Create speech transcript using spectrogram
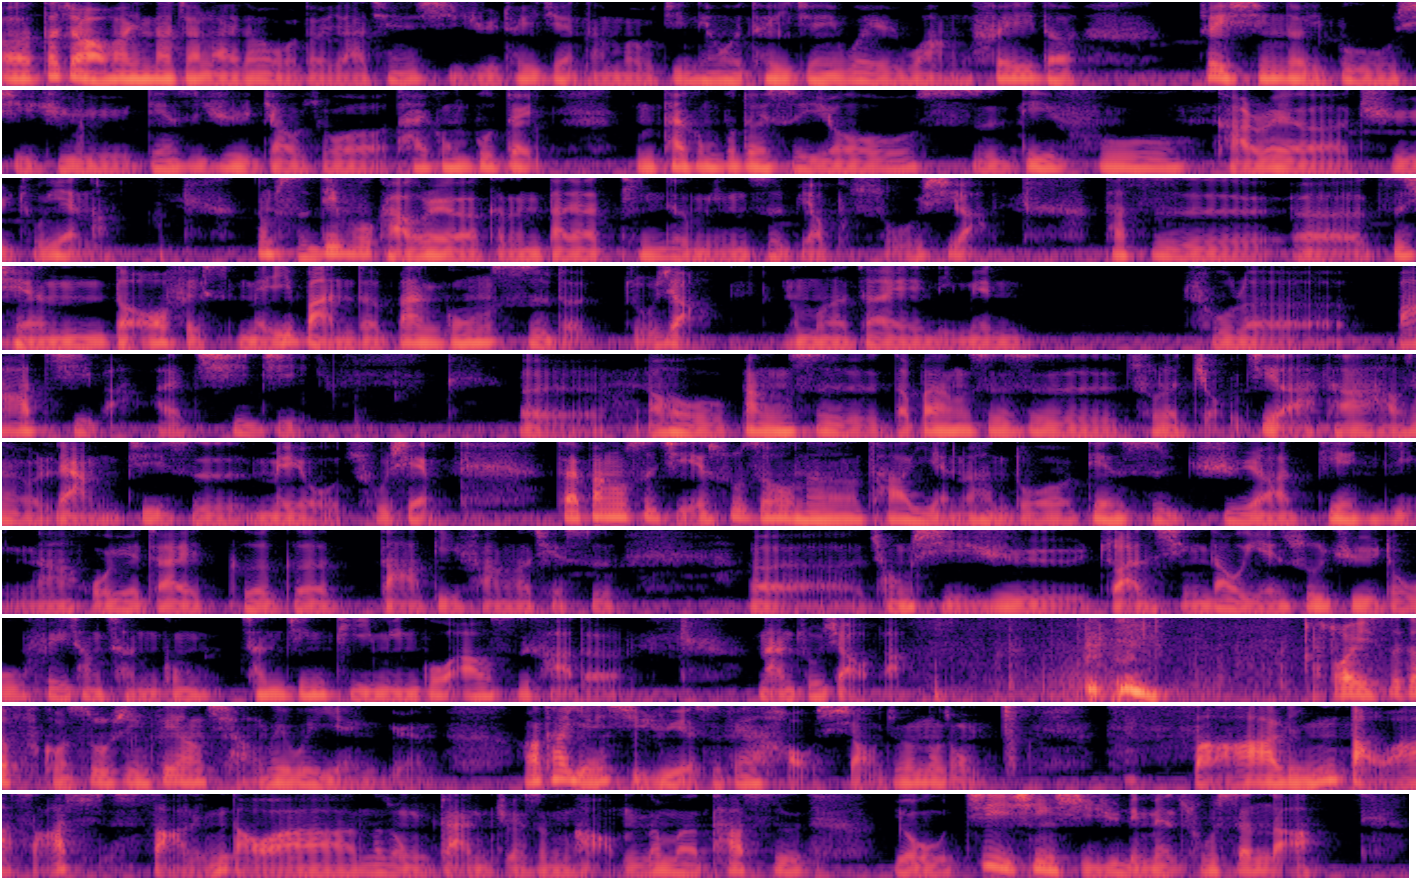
呃，大家好，欢迎大家来到我的牙签喜剧推荐。那么我今天会推荐一位网飞的最新的一部喜剧电视剧，叫做《太空部队》。那么《太空部队》是由史蒂夫·卡瑞尔去主演的。那么史蒂夫·卡瑞尔可能大家听这个名字比较不熟悉啊，他是呃之前的 Office 美版的办公室的主角。那么在里面出了八季吧，还是七季？呃，然后办公室的办公室是出了九季了，他好像有两季是没有出现。在办公室结束之后呢，他演了很多电视剧啊、电影啊，活跃在各个大地方，而且是呃从喜剧转型到严肃剧都非常成功，曾经提名过奥斯卡的男主角吧。所以是个可塑性非常强的一位演员。然后他演喜剧也是非常好笑，就是那种傻领导啊、傻傻领导啊那种感觉是很好。那么他是有即兴喜剧里面出身的啊，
